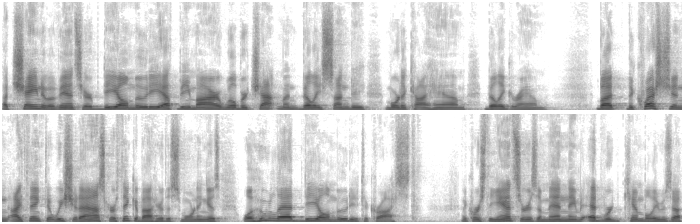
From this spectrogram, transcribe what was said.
a chain of events here. D.L. Moody, F.B. Meyer, Wilbur Chapman, Billy Sunday, Mordecai Ham, Billy Graham. But the question I think that we should ask or think about here this morning is well, who led D.L. Moody to Christ? Of course, the answer is a man named Edward Kimball. He was a,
